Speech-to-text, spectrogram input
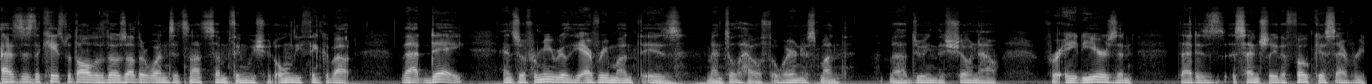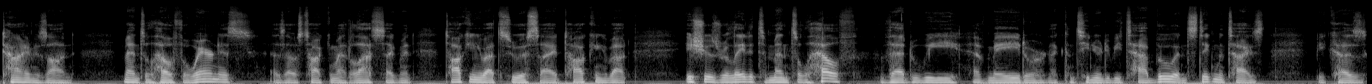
as is the case with all of those other ones, it's not something we should only think about that day. And so for me, really, every month is Mental Health Awareness Month. Uh, doing this show now for eight years, and that is essentially the focus every time is on mental health awareness. As I was talking about the last segment, talking about suicide, talking about issues related to mental health that we have made or that continue to be taboo and stigmatized because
